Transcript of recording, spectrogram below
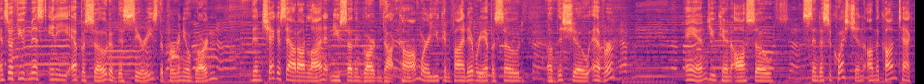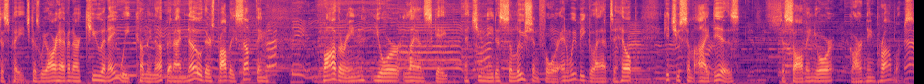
And so, if you've missed any episode of this series, The Perennial Garden, then check us out online at newsoutherngarden.com where you can find every episode of this show ever. And you can also send us a question on the contact us page because we are having our Q&A week coming up and I know there's probably something bothering your landscape that you need a solution for and we'd be glad to help get you some ideas to solving your gardening problems.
